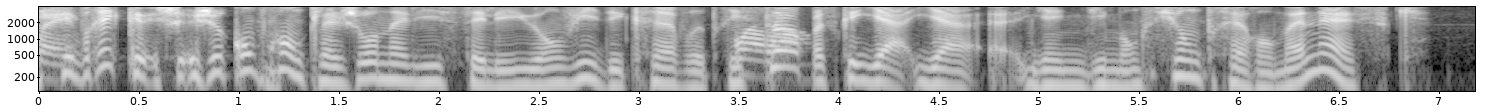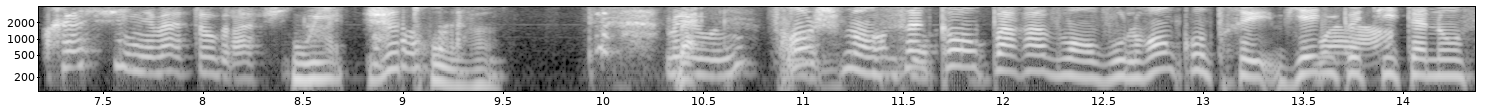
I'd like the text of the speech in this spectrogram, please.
c'est vrai que je, comprends que la journaliste, elle ait eu envie d'écrire votre histoire parce qu'il y a, il y, a, il y a une dimension très romanesque. Très cinématographique. Oui, je trouve. Bah, franchement, cinq ans auparavant, vous le rencontrez via une petite annonce,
